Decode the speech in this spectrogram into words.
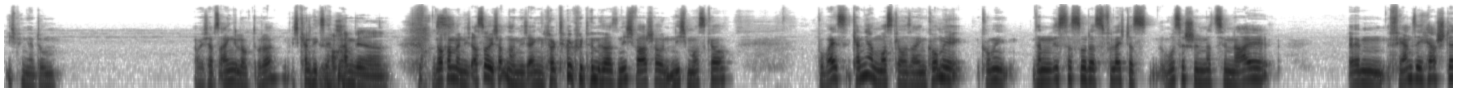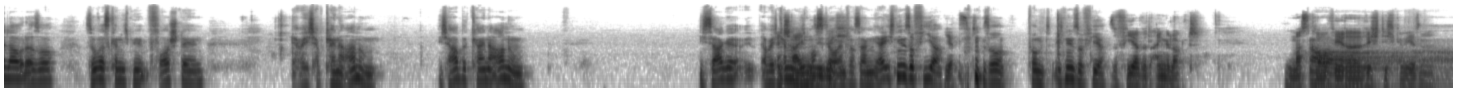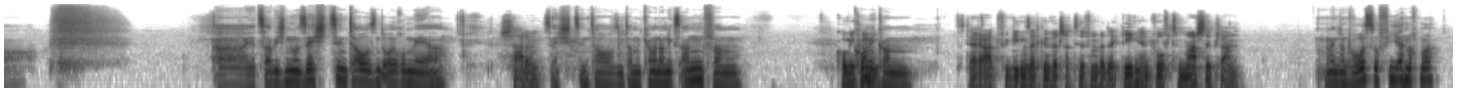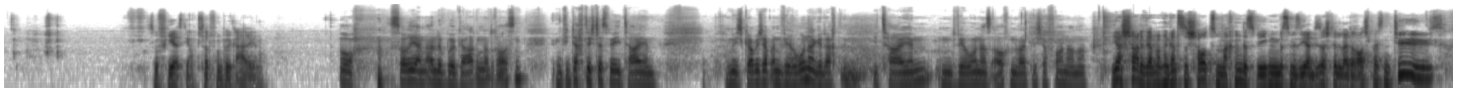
Ich bin ja dumm. Aber ich habe es eingeloggt, oder? Ich kann nichts Noch ändern. haben wir. Noch, Noch haben wir nicht. Achso, ich habe noch nicht eingeloggt. Gut, dann war es nicht Warschau und nicht Moskau. Wobei es kann ja Moskau sein. Komi, Komi, dann ist das so, dass vielleicht das russische National ähm, Fernsehhersteller oder so, sowas kann ich mir vorstellen. Ja, aber ich habe keine Ahnung. Ich habe keine Ahnung. Ich sage, aber ich kann doch nicht Moskau einfach sagen. Ja, ich nehme Sophia. Jetzt. So, Punkt. Ich nehme Sophia. Sophia wird eingeloggt. Moskau Oh. wäre richtig gewesen. Ah, jetzt habe ich nur 16.000 Euro mehr. Schade. 16.000, damit kann man doch nichts anfangen. Komikon, Komikon. Das ist der Rat für gegenseitige Wirtschaftshilfen oder der Gegenentwurf zum Marshallplan. Moment, und wo ist Sophia nochmal? Sofia ist die Hauptstadt von Bulgarien. Oh, sorry an alle Bulgaren da draußen. Irgendwie dachte ich, das wäre Italien. Ich glaube, ich habe an Verona gedacht in Italien. Und Verona ist auch ein weiblicher Vorname. Ja, schade, wir haben noch eine ganze Show zu machen, deswegen müssen wir sie an dieser Stelle leider rausschmeißen. Tschüss!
